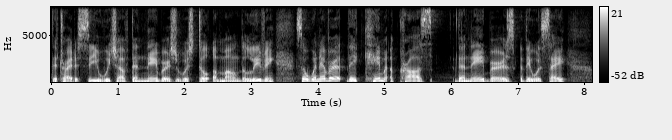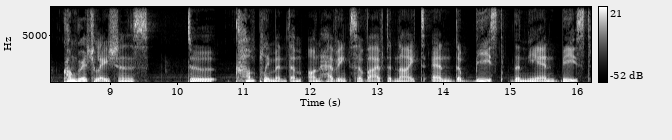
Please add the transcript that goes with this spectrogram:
they try to see which of the neighbors were still among the living. So whenever they came across the neighbors, they would say, Congratulations to compliment them on having survived the night and the beast, the Nian beast.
